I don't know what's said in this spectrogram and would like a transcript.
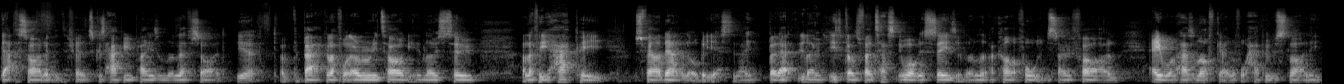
that side of the defence, because Happe plays on the left side Yeah. of the back, and I thought they were really targeting those two. And I think Happe was found out a little bit yesterday, but that, you know he's done fantastically well this season, and I can't fault him so far. And everyone has an off game. I thought Happe was slightly,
